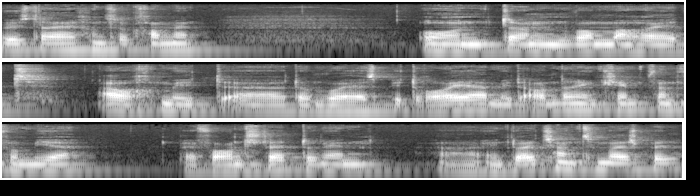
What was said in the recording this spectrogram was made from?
Österreich und so gekommen. Und dann waren wir halt auch mit, äh, dann war ich als Betreuer mit anderen Kämpfern von mir bei Veranstaltungen äh, in Deutschland zum Beispiel.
